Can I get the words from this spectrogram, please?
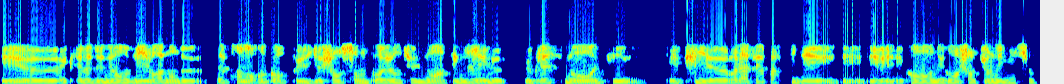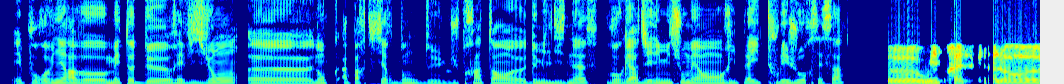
et, euh, et que ça m'a donné envie vraiment d'apprendre encore plus de chansons pour éventuellement intégrer le, le classement et puis euh, et puis euh, voilà faire partie des, des, des, des grands des grands champions de l'émission. Et pour revenir à vos méthodes de révision, euh, donc à partir donc du, du printemps euh, 2019, vous regardiez l'émission mais en replay tous les jours, c'est ça? Oui, presque. Alors,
